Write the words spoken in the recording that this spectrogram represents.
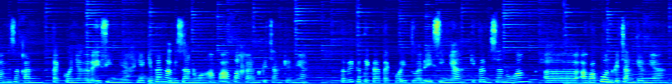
Kalau misalkan tekonya nggak ada isinya, ya kita nggak bisa nuang apa-apa kan ke cangkirnya. Tapi ketika teko itu ada isinya kita bisa nuang uh, apa pun ke cangkirnya.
